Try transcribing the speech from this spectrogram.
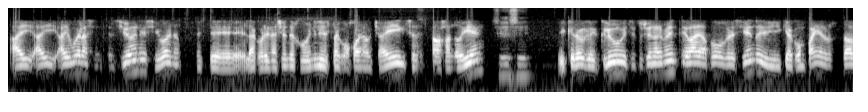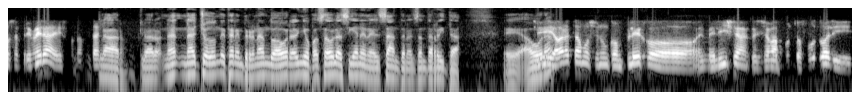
Hay, hay, hay buenas intenciones y bueno, este, la coordinación de juveniles está con Juan Auchaín, se está trabajando bien Sí, sí. y creo que el club institucionalmente va de a poco creciendo y que acompañe los resultados en primera es fundamental. Claro, claro. Na- Nacho, ¿dónde están entrenando ahora? El año pasado lo hacían en el Santa, en el Santa Rita. Eh, ahora, Sí, ahora estamos en un complejo en Melilla que se llama Punto Fútbol y,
